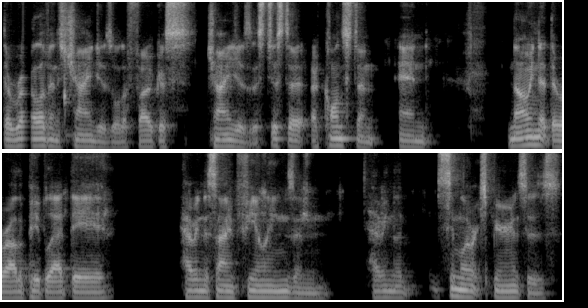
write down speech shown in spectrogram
the relevance changes or the focus changes. It's just a, a constant. And knowing that there are other people out there having the same feelings and having the similar experiences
